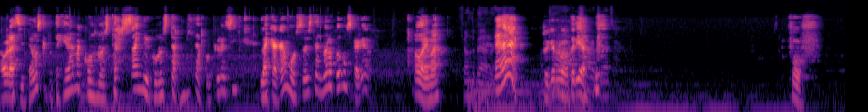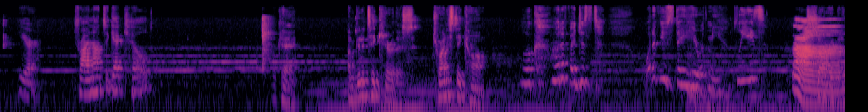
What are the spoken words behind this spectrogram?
Ahora sí, tenemos que proteger a Emma con nuestra sangre, con nuestra vida, porque ahora sí la cagamos. Esta no la podemos cagar. Hola, Emma. The battery. ¡Ah! Recargo la batería. Uf. Here, try not to get killed. Okay. I'm gonna take care of this. Try to stay calm. Look, what if I just. What if you stay here with me, please? Sorry, Ah. but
